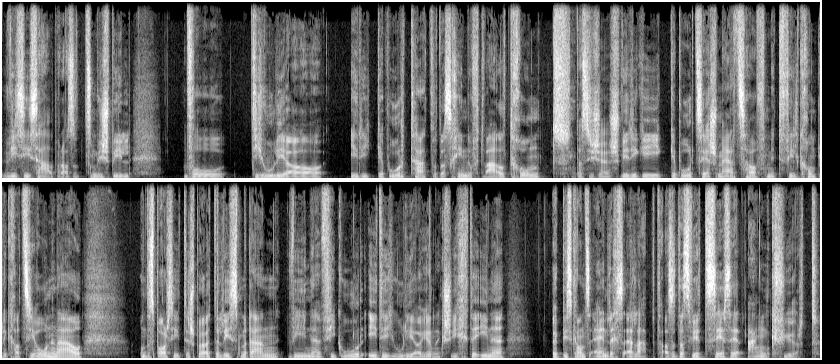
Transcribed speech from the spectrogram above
wie sie selber. Also zum Beispiel, wo die Julia ihre Geburt hat, wo das Kind auf die Welt kommt. Das ist eine schwierige Geburt, sehr schmerzhaft, mit vielen Komplikationen auch. Und ein paar Seiten später liest man dann, wie eine Figur in der Julia, in ihrer Geschichte, etwas ganz Ähnliches erlebt. Also das wird sehr, sehr eng geführt.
